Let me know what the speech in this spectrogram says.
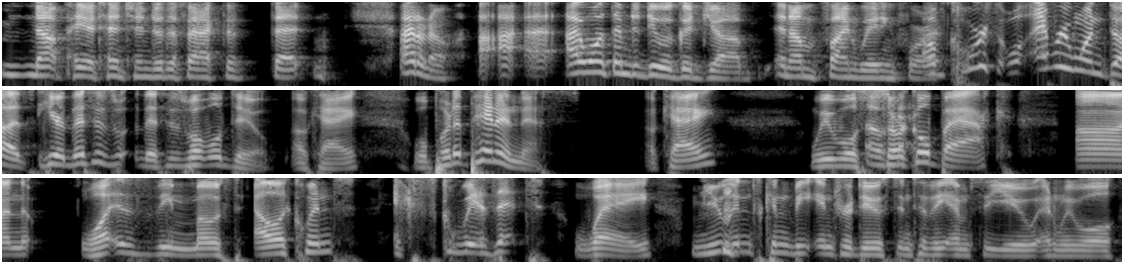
not pay attention to the fact that that I don't know. I, I I want them to do a good job, and I'm fine waiting for it. Of course, well, everyone does. Here, this is this is what we'll do. Okay, we'll put a pin in this. Okay, we will Okay. circle back on what is the most eloquent, exquisite way mutants can be introduced into the MCU, and we will,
